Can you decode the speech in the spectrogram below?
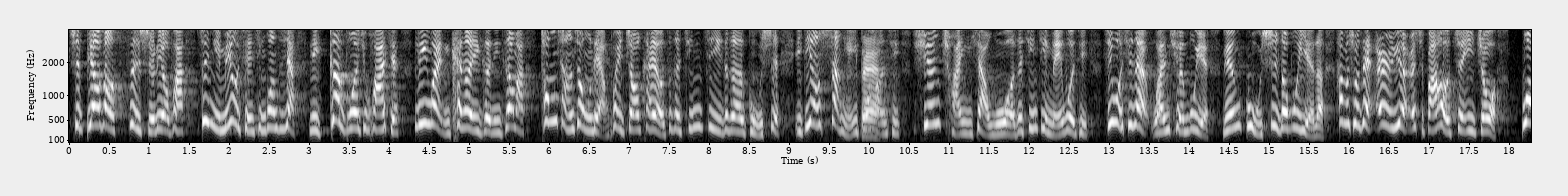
是飙到四十六趴，所以你没有钱情况之下，你更不会去花钱。另外，你看到一个，你知道吗？通常这种两会召开哦，这个经济这个股市一定要上演一波行情，宣传一下我的经济没问题。结果现在完全不演，连股市都不演了。他们说在二月二十八号这一周哦。光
